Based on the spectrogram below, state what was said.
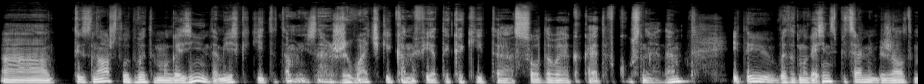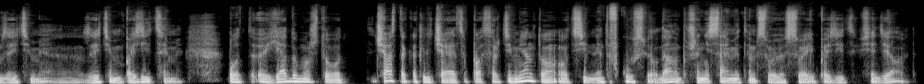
э, ты знал, что вот в этом магазине там есть какие-то там, не знаю, жвачки, конфеты, какие-то содовая какая-то вкусная, да, и ты в этот магазин специально бежал там за этими, за этими позициями. Вот э, я думаю, что вот Часто отличается по ассортименту вот сильно. Это вкусвилл, да, ну, потому что они сами там свои, свои позиции все делают.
